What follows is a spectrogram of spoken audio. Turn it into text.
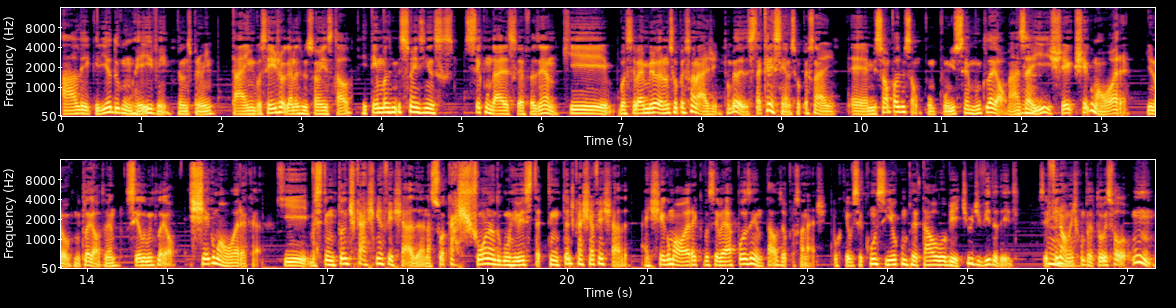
A alegria do Gloomhaven, pelo menos pra mim, tá em você ir jogando as missões e tal. E tem umas missõezinhas secundárias que você vai fazendo que você vai melhorando o seu personagem. Então, beleza, você tá crescendo seu personagem. É, missão após missão. Pum, pum, isso é muito legal. Mas uhum. aí chega, chega uma hora de novo, muito legal, tá vendo? Selo muito legal. Chega uma hora, cara, que você tem um tanto de caixinha fechada. Na sua caixona do Gloomhaven você tem um tanto de caixinha fechada. Aí chega uma hora que você vai aposentar o seu personagem. Porque você conseguiu completar o objetivo de vida dele. Você hum. finalmente completou e falou: Hum,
